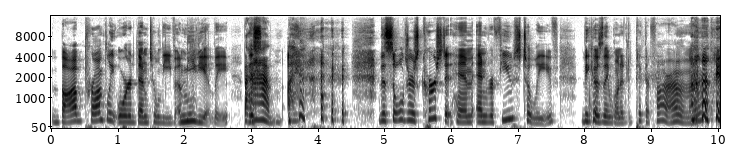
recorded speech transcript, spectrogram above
Bobb promptly ordered them to leave immediately. This- Bam. the soldiers cursed at him and refused to leave because they wanted to pick their flower. I don't know.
